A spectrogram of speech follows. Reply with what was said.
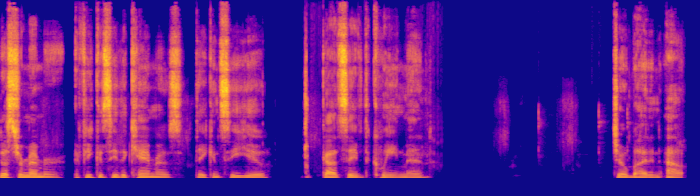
Just remember, if you could see the cameras, they can see you. God save the Queen, man. Joe Biden out.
